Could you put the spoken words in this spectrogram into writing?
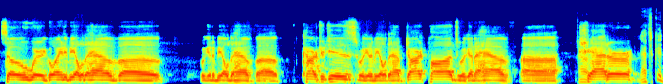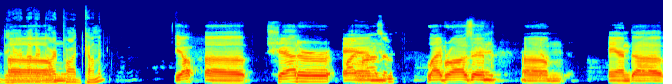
so we're going to be able to have uh, we're going to be able to have uh, cartridges. We're going to be able to have dart pods. We're going to have uh, oh, shatter. That's good to hear. Another um, dart pod coming. Yep. Uh, shatter live and rosin. live rosin, um, and uh,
